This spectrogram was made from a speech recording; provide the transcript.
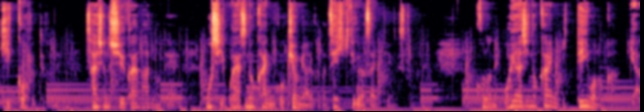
キックオフっていうかね最初の集会があるのでもし親父の会にご興味ある方ぜひ来てくださいって言うんですけどね。このね親父の会に行っていいものかいや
